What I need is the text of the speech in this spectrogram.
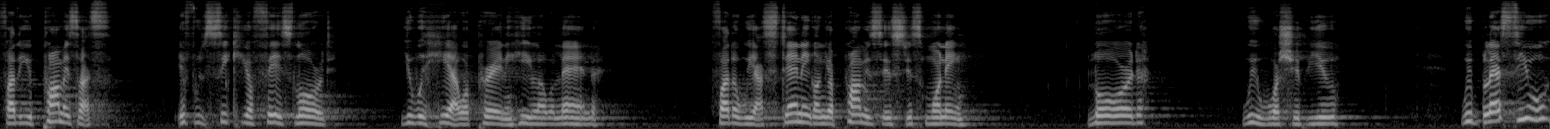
Father, you promise us if we seek your face, Lord, you will hear our prayer and heal our land. Father, we are standing on your promises this morning. Lord, we worship you. We bless you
